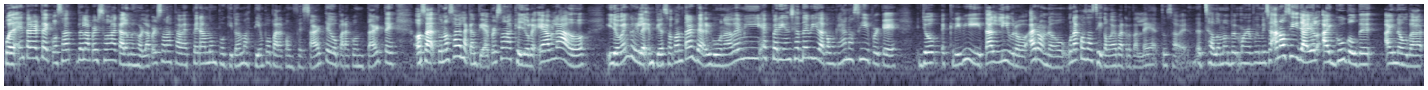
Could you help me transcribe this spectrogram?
puedes enterarte de cosas de la persona que a lo mejor la persona estaba esperando un poquito de más tiempo para confesarte o para contarte. O sea, tú no sabes la cantidad de personas que yo le he hablado y yo vengo y le empiezo a contar de alguna de mis experiencias de vida, como que, ah, no, sí, porque yo escribí tal libro, I don't know, una cosa así, como que para tratarle, tú sabes, tell them a bit more information. Ah, no, sí, ya yo, I googled it, I know that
